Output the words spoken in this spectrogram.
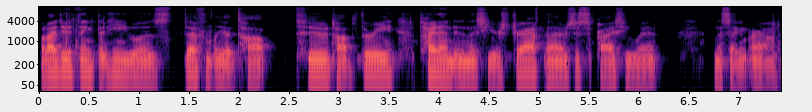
But I do think that he was definitely a top two, top three tight end in this year's draft, and I was just surprised he went in the second round.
